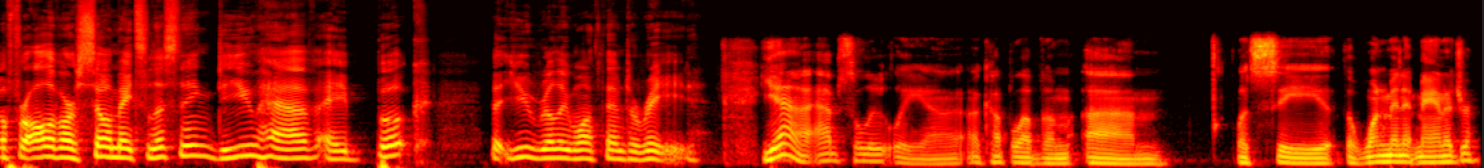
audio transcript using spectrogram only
Well, for all of our cellmates listening, do you have a book that you really want them to read? Yeah, absolutely. Uh, a couple of them. Um, let's see, The One Minute Manager.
